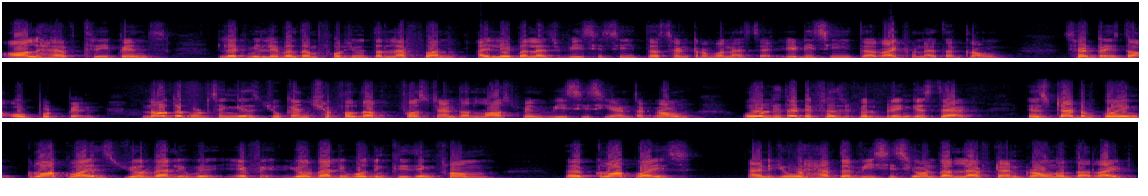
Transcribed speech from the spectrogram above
all have three pins let me label them for you. The left one I label as VCC, the center one as the ADC, the right one as the ground. Center is the output pin. Now the good thing is you can shuffle the first and the last pin VCC and the ground. Only the difference it will bring is that instead of going clockwise your value will, if your value was increasing from uh, clockwise and you have the VCC on the left and ground on the right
